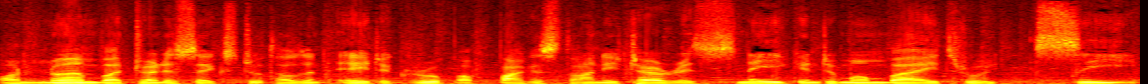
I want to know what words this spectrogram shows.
On November 26, 2008, a group of Pakistani terrorists sneaked into Mumbai through sea,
